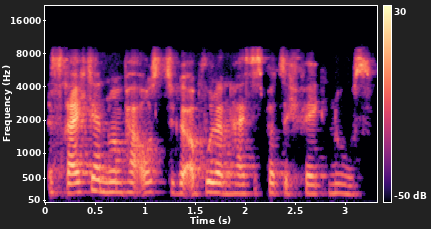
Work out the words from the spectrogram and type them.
Es reicht ja nur ein paar Auszüge, obwohl dann heißt es plötzlich Fake News.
